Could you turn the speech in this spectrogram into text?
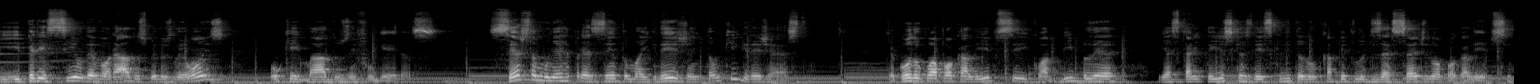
e pereciam devorados pelos leões ou queimados em fogueiras. Se esta mulher representa uma igreja, então que igreja é esta? De acordo com o Apocalipse, com a Bíblia e as características descritas no capítulo 17 do Apocalipse,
